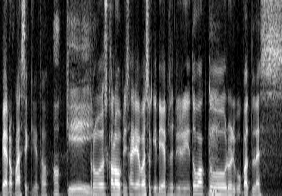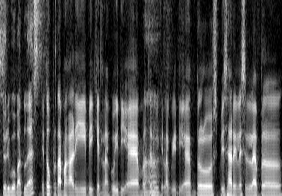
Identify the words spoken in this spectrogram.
piano klasik gitu. Oke. Terus kalau misalnya masuk IDM sendiri itu waktu Hmm. 2014. 2014. Itu pertama kali bikin lagu IDM, belajar Ah. bikin lagu IDM, terus bisa rilis di label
